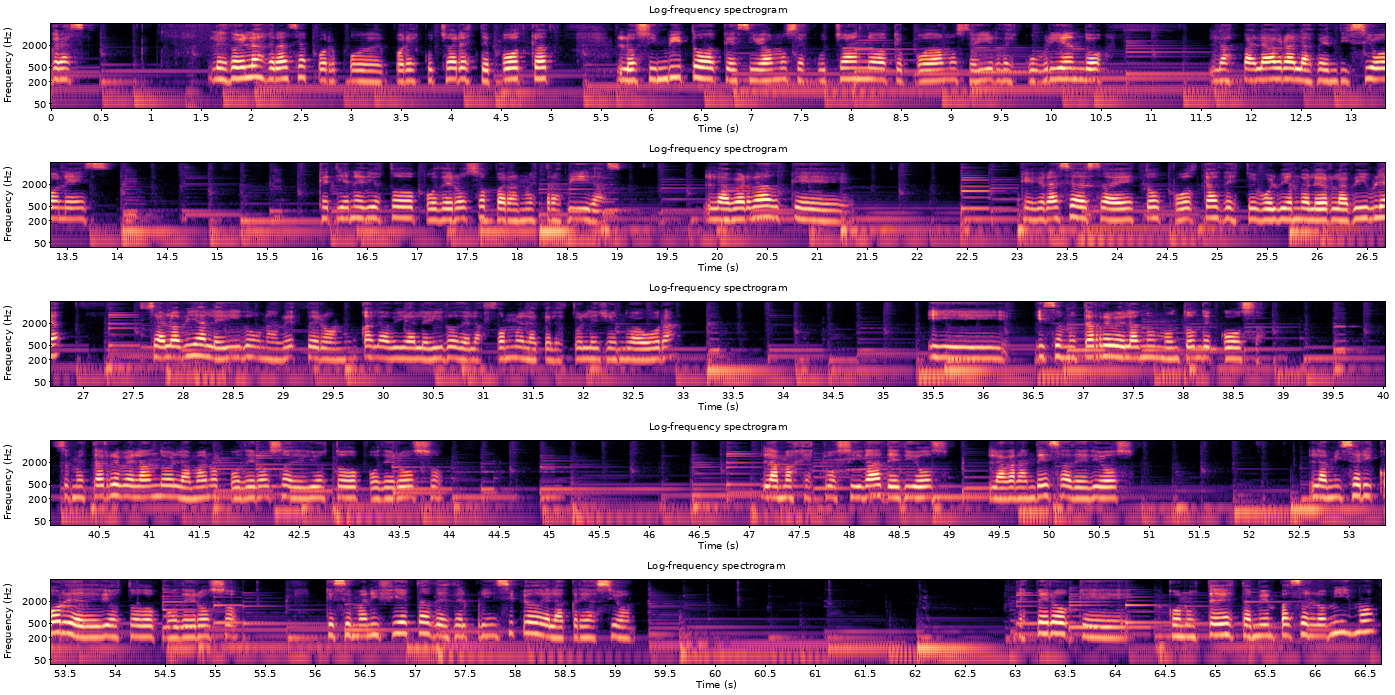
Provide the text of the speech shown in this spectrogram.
Gracias. Les doy las gracias por, por, escuchar este podcast. Los invito a que sigamos escuchando, a que podamos seguir descubriendo las palabras, las bendiciones que tiene Dios Todopoderoso para nuestras vidas. La verdad que que gracias a estos podcasts estoy volviendo a leer la Biblia. Ya lo había leído una vez, pero nunca la había leído de la forma en la que la estoy leyendo ahora. Y, y se me está revelando un montón de cosas. Se me está revelando la mano poderosa de Dios Todopoderoso. La majestuosidad de Dios, la grandeza de Dios la misericordia de Dios Todopoderoso que se manifiesta desde el principio de la creación. Espero que con ustedes también pasen lo mismo.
